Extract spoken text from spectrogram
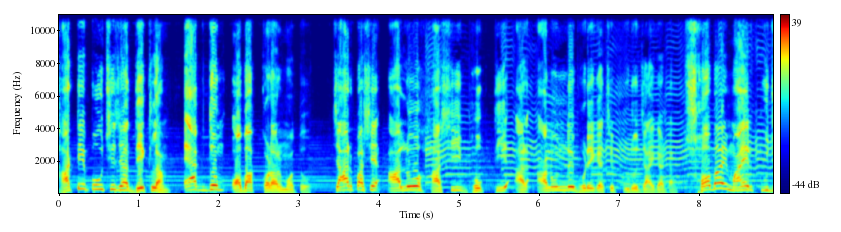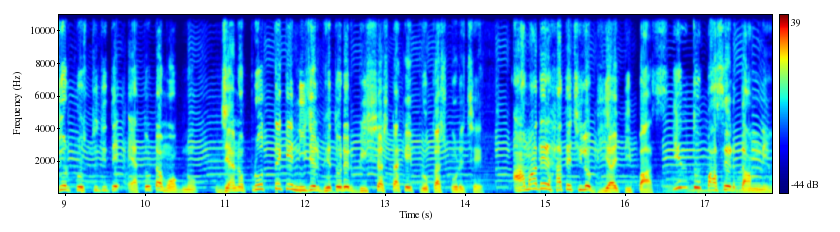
ঘাটে পৌঁছে যা দেখলাম, একদম অবাক করার মতো। চারপাশে আলো, হাসি, ভক্তি আর আনন্দে ভরে গেছে পুরো জায়গাটা। সবাই মায়ের পুজোর প্রস্তুতিতে এতটা মগ্ন, যেন প্রত্যেকে নিজের ভেতরের বিশ্বাসটাকেই প্রকাশ করেছে। আমাদের হাতে ছিল ভিআইপি পাস, কিন্তু পাসের দাম নেই।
